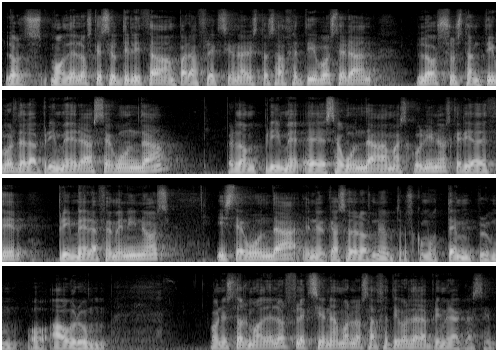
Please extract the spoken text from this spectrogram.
los modelos que se utilizaban para flexionar estos adjetivos eran los sustantivos de la primera, segunda, perdón, eh, segunda masculinos, quería decir, primera femeninos, y segunda en el caso de los neutros, como templum o aurum. Con estos modelos flexionamos los adjetivos de la primera clase.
